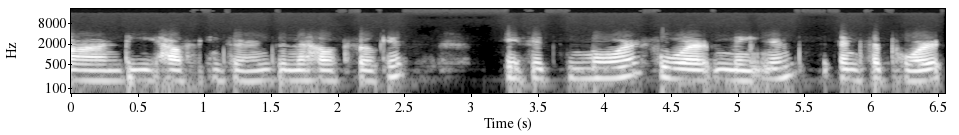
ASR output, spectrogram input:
on the health concerns and the health focus. If it's more for maintenance and support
